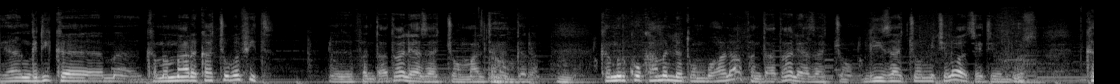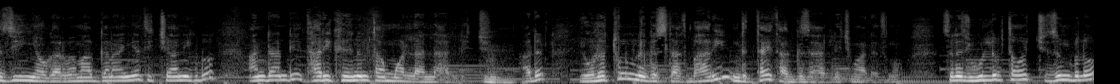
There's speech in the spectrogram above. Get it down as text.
ያ እንግዲህ ከመማረካቸው በፊት ፈንጣጣ ሊያዛቸውም አልተነገረም። ከምርኮ ካመለጡም በኋላ ፈንጣጣ ሊያዛቸውም ሊይዛቸው የሚችለው አጼ ቴዎድሮስ ከዚህኛው ጋር በማገናኘት ይቺ አኔክዶት አንዳንዴ ታሪክህንም ታሟላልሃለች አደል? የሁለቱንም ነገስታት ባህሪ እንድታይ ታግዛሃለች ማለት ነው። ስለዚህ ውልብታዎች ዝም ብለው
